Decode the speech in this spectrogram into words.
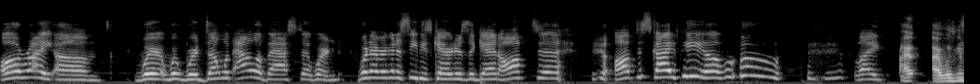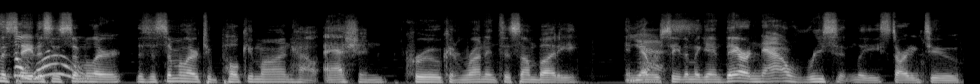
all right. Um, we're, we're we're done with Alabasta. We're we're never gonna see these characters again. Off to off to Skypiea. Woohoo! Like I, I was gonna say this is similar. This is similar to Pokemon, how Ash and crew can run into somebody and never see them again. They are now recently starting to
